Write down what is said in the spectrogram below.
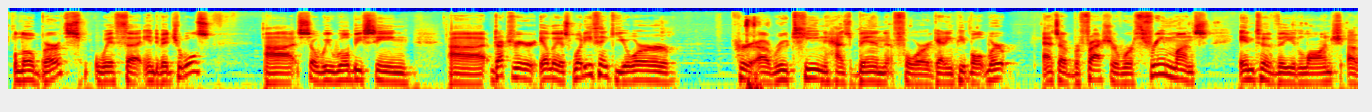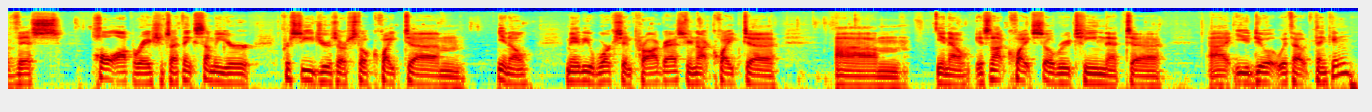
low berths with uh, individuals. Uh, so we will be seeing uh, Dr. Ilias. What do you think your per, uh, routine has been for getting people? We're as a refresher, we're three months into the launch of this whole operation. So I think some of your procedures are still quite, um, you know, maybe works in progress. You're not quite, uh, um, you know, it's not quite so routine that you do it without thinking.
